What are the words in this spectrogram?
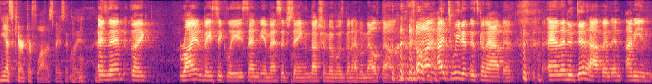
he has character flaws basically. Mm-hmm. And then like Ryan basically sent me a message saying Nacho Novo is gonna have a meltdown. so I, I tweeted it's gonna happen, and then it did happen. And I mean,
